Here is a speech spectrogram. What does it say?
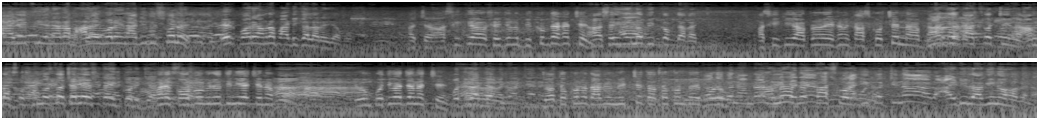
না যদি এনারা ভালোই বলে না যদি শোনে এরপরে আমরা পার্টি কালারে যাব। আচ্ছা আজকে কি সেই জন্য বিক্ষোভ দেখাচ্ছেন? হ্যাঁ সেই জন্য বিক্ষোভ দেখাচ্ছি। আজকে কি আপনারা এখানে কাজ করছেন না কাজ? করছি না আমরা সমস্ত ছেলে স্ট্রাইক করেছি। মানে কর্মবিরতি নিয়েছেন আপনারা এবং প্রতিবাদ জানাচ্ছেন? প্রতিবাদ জানাচ্ছি। যতক্ষণ দাবি মিটছে ততক্ষণ আমরা কাজ করছি না আর আইডি লগ ইনও হবে না।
